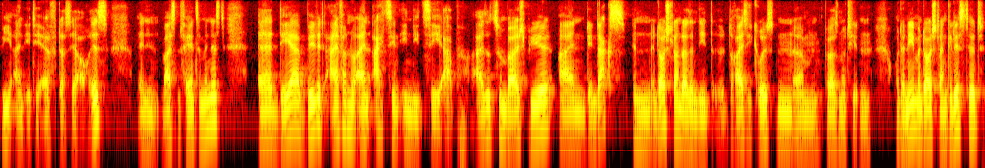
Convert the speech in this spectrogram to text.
wie ein ETF das ja auch ist, in den meisten Fällen zumindest, äh, der bildet einfach nur ein Aktienindiz ab. Also zum Beispiel ein, den DAX in, in Deutschland, da sind die 30 größten ähm, börsennotierten Unternehmen in Deutschland gelistet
